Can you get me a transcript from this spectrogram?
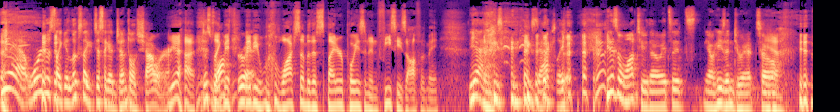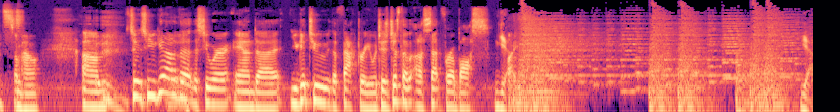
yeah, or just like it looks like just like a gentle shower. Yeah, just like walk ma- through maybe it. wash some of the spider poison and feces off of me. Yeah, exactly. he doesn't want to though. It's it's you know he's into it. So Yeah, it's somehow. Um, so, so you get out of the, the sewer and uh, you get to the factory, which is just a, a set for a boss Yeah. fight. Yeah,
